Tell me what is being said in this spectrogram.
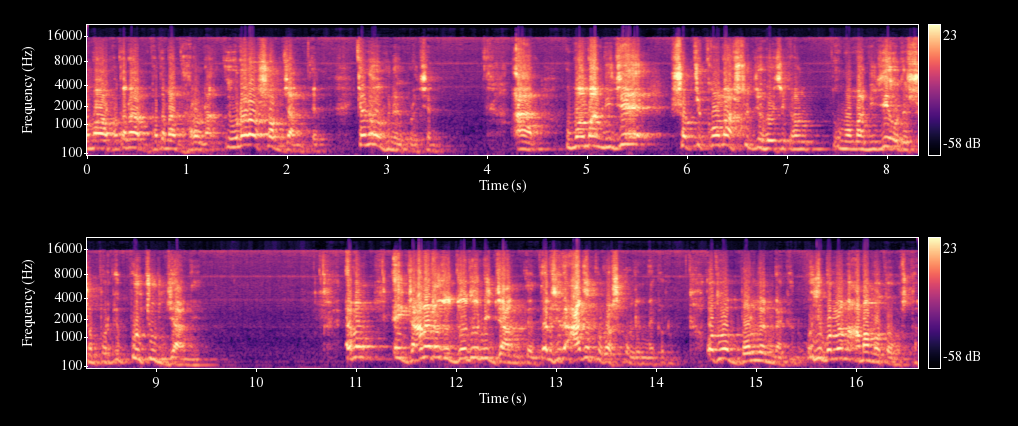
ওমামা ফাতেমা ফাতেমার ধারণা ওনারাও সব জানতেন, কেন অভিনয় করেছেন? আর উমামা নিজে সবচেয়ে কম আশ্চর্য হয়েছে, কারণ উমামা নিজে ওদের সম্পর্কে প্রচুর জানে। এবং এই জানাটা যদি উনি জানতেন, তাহলে সেটা আগে প্রকাশ করলেন না কেন? অথবা বললেন না কেন? ওই যে বললাম আমার মতো অবস্থা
